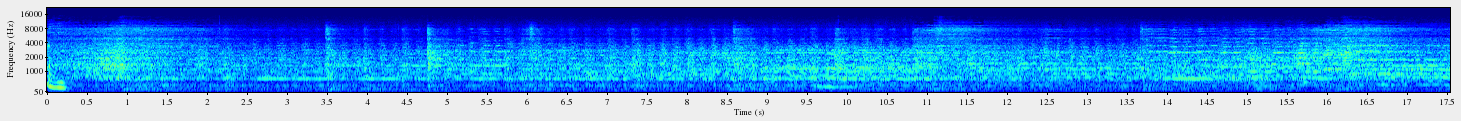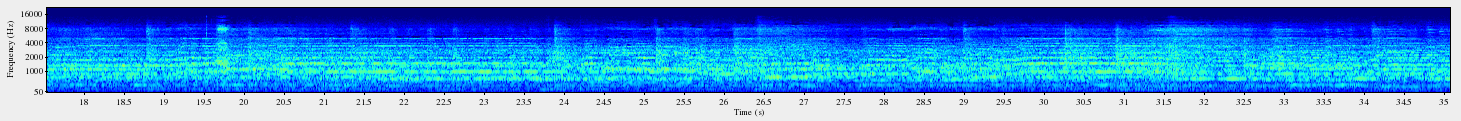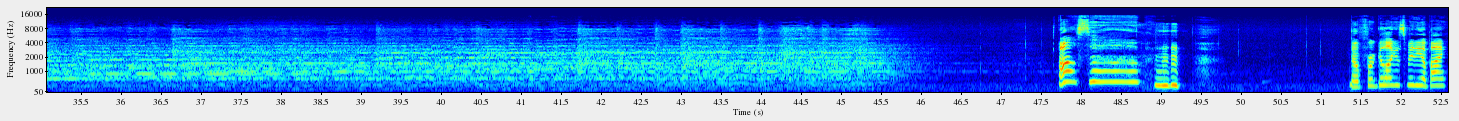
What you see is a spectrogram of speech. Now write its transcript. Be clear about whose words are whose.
Speaker 1: Awesome! Don't forget to like this video. Bye.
